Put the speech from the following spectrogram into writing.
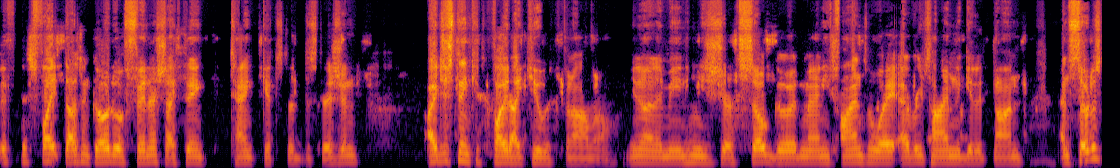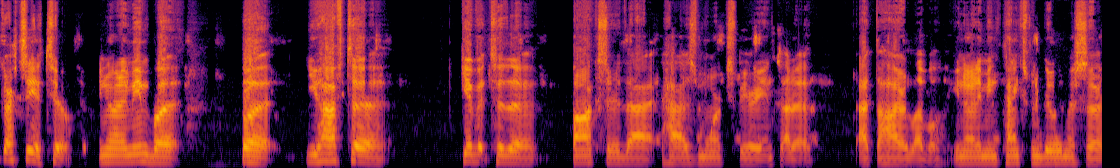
if this fight doesn't go to a finish, I think Tank gets the decision. I just think his fight IQ is phenomenal. You know what I mean? He's just so good, man. He finds a way every time to get it done, and so does Garcia too. You know what I mean? But but you have to give it to the boxer that has more experience at a at the higher level. You know what I mean? Tank's been doing this a,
